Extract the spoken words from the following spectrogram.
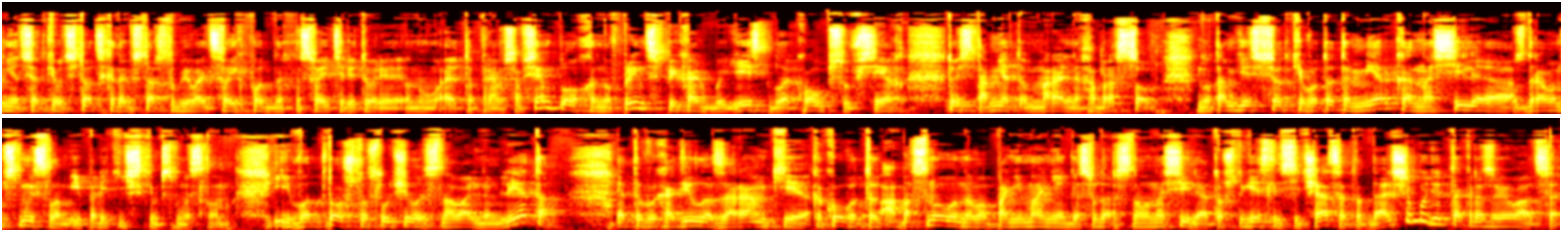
нет, все-таки вот ситуация, когда государство убивает своих подданных на своей территории, ну, это прям совсем плохо, но, в принципе, как бы есть Black Ops у всех, то есть там нет моральных образцов, но там есть все-таки вот эта мерка насилия здравым смыслом и политическим смыслом. И вот то, что случилось с Навальным летом, это выходило за рамки какого-то обоснованного понимания государственного насилия, а то, что если сейчас это дальше будет так развиваться,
